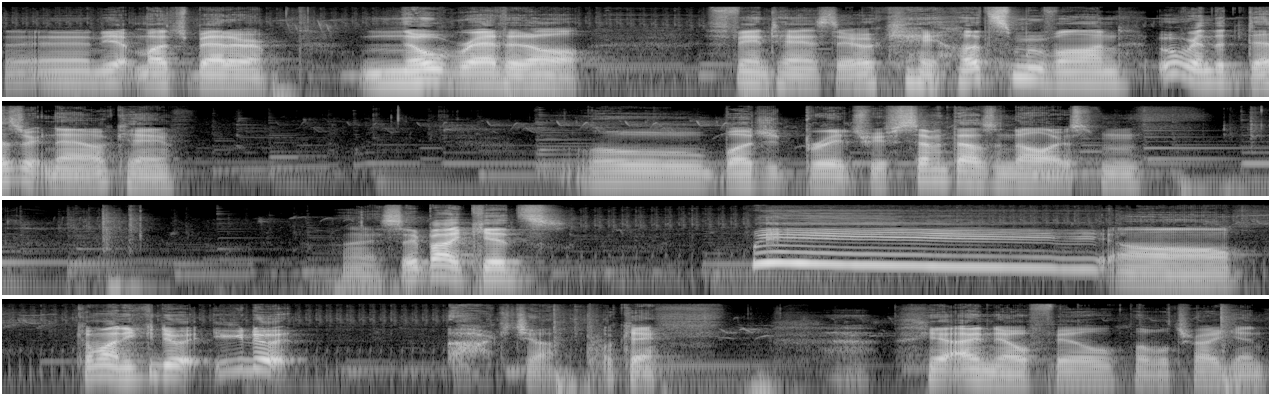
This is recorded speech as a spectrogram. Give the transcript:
And yep, much better. No red at all. Fantastic. Okay, let's move on. Ooh, we're in the desert now. Okay. Low budget bridge. We have $7,000. Hmm. Alright, say bye, kids. Whee! Oh. Come on, you can do it. You can do it. Oh, good job. Okay. Yeah, I know. Fail level. Try again.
